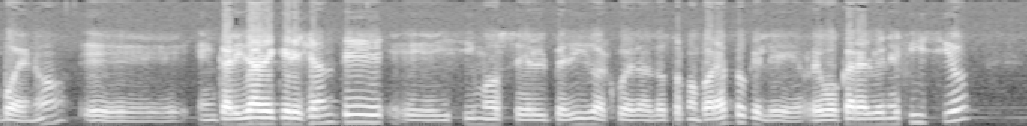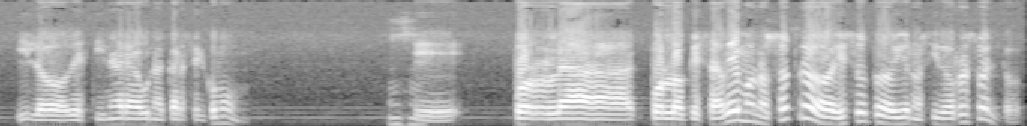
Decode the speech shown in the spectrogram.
Bueno, eh, en calidad de querellante eh, hicimos el pedido al juez, al doctor Comparato, que le revocara el beneficio y lo destinara a una cárcel común. Eh, por, la, por lo que sabemos nosotros, eso todavía no ha sido resuelto.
